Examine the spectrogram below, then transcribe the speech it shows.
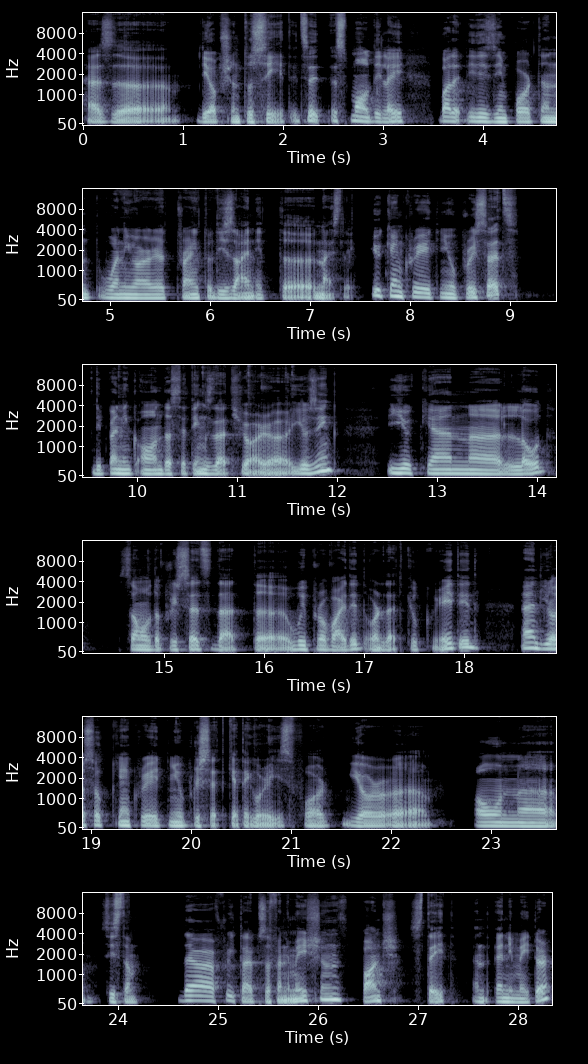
has uh, the option to see it. It's a, a, small delay, but it is important when you are trying to design it uh, nicely. You can create new presets depending on the settings that you are uh, using. You can uh, load some of the presets that uh, we provided or that you created, and you also can create new preset categories for your uh, own system. There are three types of animations, punch, state, and animator.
